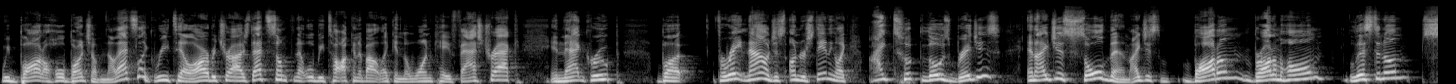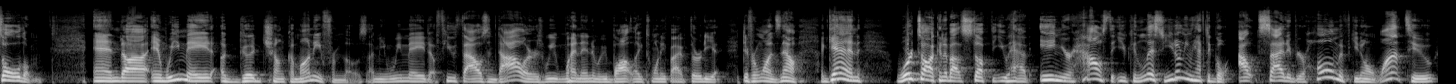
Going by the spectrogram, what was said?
We bought a whole bunch of them. Now that's like retail arbitrage. That's something that we'll be talking about like in the 1K fast track in that group. But for right now, just understanding like I took those bridges and I just sold them. I just bought them, brought them home, listed them, sold them, and uh, and we made a good chunk of money from those. I mean, we made a few thousand dollars. We went in and we bought like 25, 30 different ones. Now, again, we're talking about stuff that you have in your house that you can list. You don't even have to go outside of your home if you don't want to.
